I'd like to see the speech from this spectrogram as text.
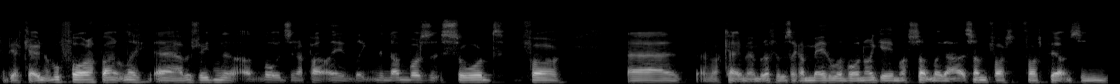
to be accountable for. Apparently, uh, I was reading it loads, and apparently, like the numbers that soared for. Uh, I, know, I can't remember if it was like a Medal of Honor game or something like that. Some first first person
